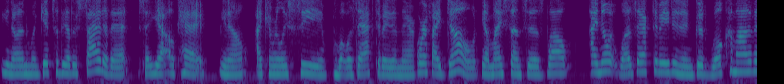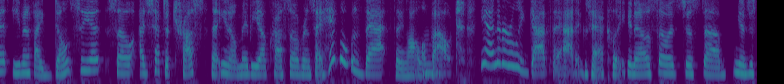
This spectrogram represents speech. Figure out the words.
you know, and when we get to the other side of it, say, yeah, okay, you know, I can really see what was activated in there. Or if I don't, you know, my sense is, well, I know it was activated and good will come out of it, even if I don't see it. So I just have to trust that, you know, maybe I'll cross over and say, hey, what was that thing all mm-hmm. about? Yeah, I never really got that exactly, you know. So it's just, uh, you know, just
